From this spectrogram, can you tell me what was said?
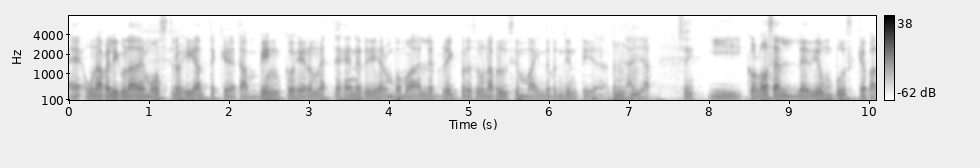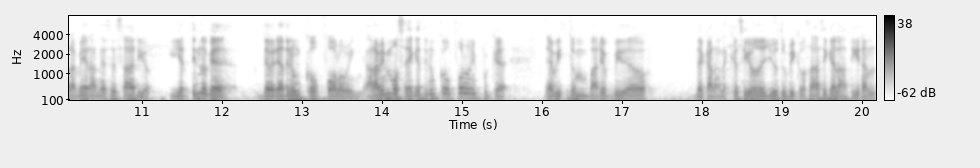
eh, una película de monstruos gigantes que también cogieron este género y dijeron, vamos a darle break, pero eso es una producción más independiente y ya, ya. Sí. Y Colossal le dio un boost que para mí era necesario. Y entiendo que debería tener un cult following. Ahora mismo sé que tiene un cult following porque he visto en varios videos de canales que sigo de YouTube y cosas así que la tiran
